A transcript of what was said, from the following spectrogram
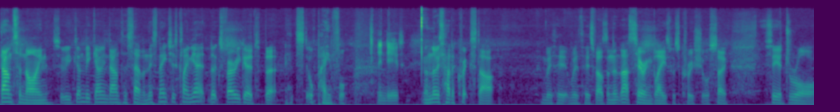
down to nine, so he's going to be going down to seven. This Nature's Claim, yeah, it looks very good, but it's still painful. Indeed. And Lewis had a quick start with his, with his spells, and that Searing Blaze was crucial. So, see a draw.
